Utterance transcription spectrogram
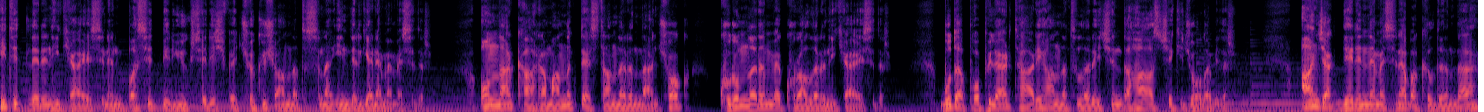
Hititlerin hikayesinin basit bir yükseliş ve çöküş anlatısına indirgenememesidir. Onlar kahramanlık destanlarından çok kurumların ve kuralların hikayesidir. Bu da popüler tarih anlatıları için daha az çekici olabilir. Ancak derinlemesine bakıldığında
